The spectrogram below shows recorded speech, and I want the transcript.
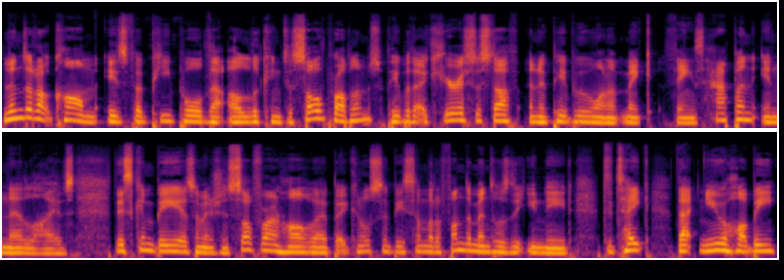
Lynda.com is for people that are looking to solve problems, people that are curious of stuff, and people who want to make things happen in their lives. This can be, as I mentioned, software and hardware, but it can also be some of the fundamentals that you need to take that new hobby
